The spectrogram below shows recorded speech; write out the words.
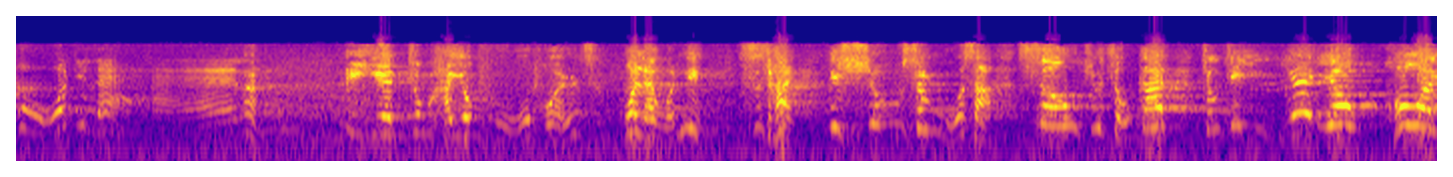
婆的嘞。你眼中还有婆婆二字？我来问你，世才，你凶神恶煞，手举竹竿，究竟意有何为？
